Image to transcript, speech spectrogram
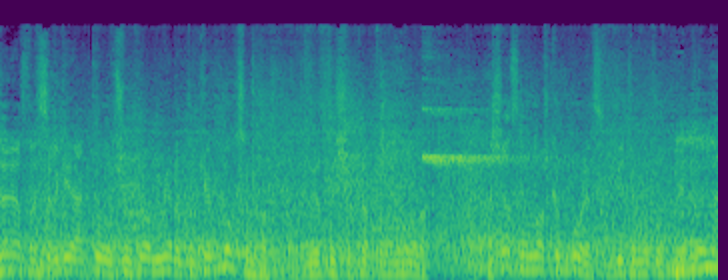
Интересно, Сергей Акулов чемпион мира по кикбоксингу 2005 года. А сейчас немножко борется, бить ему тут нельзя.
